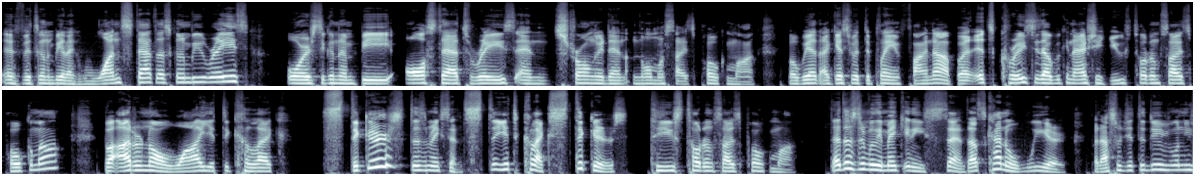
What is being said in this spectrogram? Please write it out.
if it's gonna be like one stat that's gonna be raised, or is it gonna be all stats raised and stronger than normal size Pokemon? But we had, I guess we have to play and find out. But it's crazy that we can actually use totem size Pokemon. But I don't know why you have to collect stickers. Doesn't make sense. You have to collect stickers to use totem sized Pokemon. That doesn't really make any sense. That's kind of weird. But that's what you have to do when you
